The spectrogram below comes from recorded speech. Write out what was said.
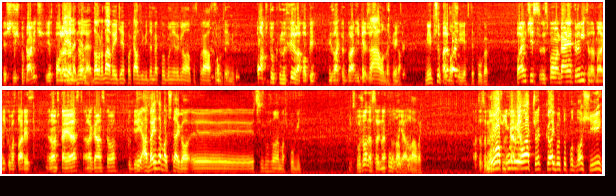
Jeszcze gdzieś poprawić? Jest pole Tyle, na tyle. Dobra, dawaj, idziemy pokazać widzom jak to ogólnie wygląda, to sprawa z tymi tymi. Patrz, tu nachyla, chłopie. Jak zakręt bardziej bierzesz. Całą nachyla. Mnie Ale przypodnosi powiem- jest w tych pługach. Powiem ci, z, z pomagania kromicy normalnie, kurwa, stary jest. Rączka jest, elegancko. Tu Ty, a weź zobacz tego, yy, czy złożone masz pługi. Złożone sobie na No kółku dobra, jadą. dawaj. A to co O my z ciunikami? kurwa, czekaj, bo tu podnosi.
